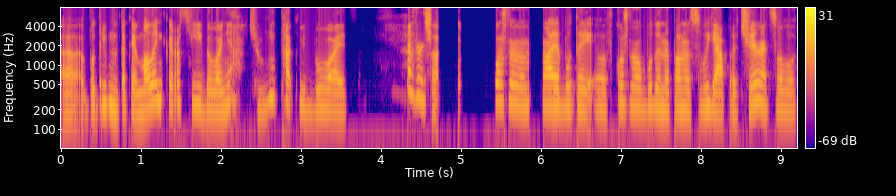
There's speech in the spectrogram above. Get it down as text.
е, потрібно таке маленьке розслідування, чому так відбувається. Кожного має бути е, в кожного буде, напевно, своя причина цього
